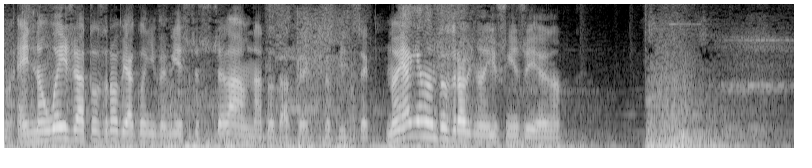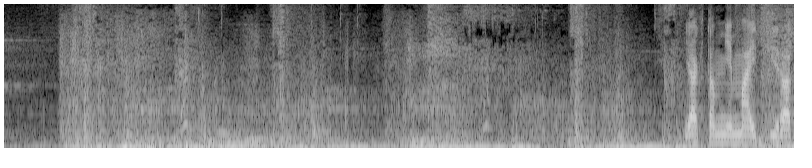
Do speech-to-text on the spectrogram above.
No ej, no way, że ja to zrobię, jak oni we mnie jeszcze strzelają na dodatek co 5 sekund. No jak ja mam to zrobić? No już nie żyję, no. Jak to mnie Mighty Rat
